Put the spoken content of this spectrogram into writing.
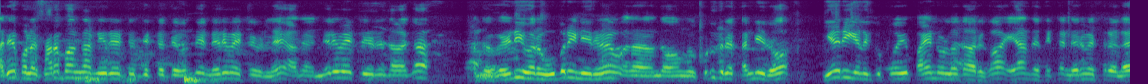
அதே போல சரபாங்கா நீரேற்று திட்டத்தை வந்து நிறைவேற்றவில்லை. அதை நிறைவேற்றி இருந்தாக்கா அந்த வெளிவர உபரி நீர் அந்த அவங்க கொடுக்குற தண்ணீரோ ஏரிகளுக்கு போய் பயனுள்ளதா இருக்கும். ஏன் அந்த திட்டம் நிறைவேற்றல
